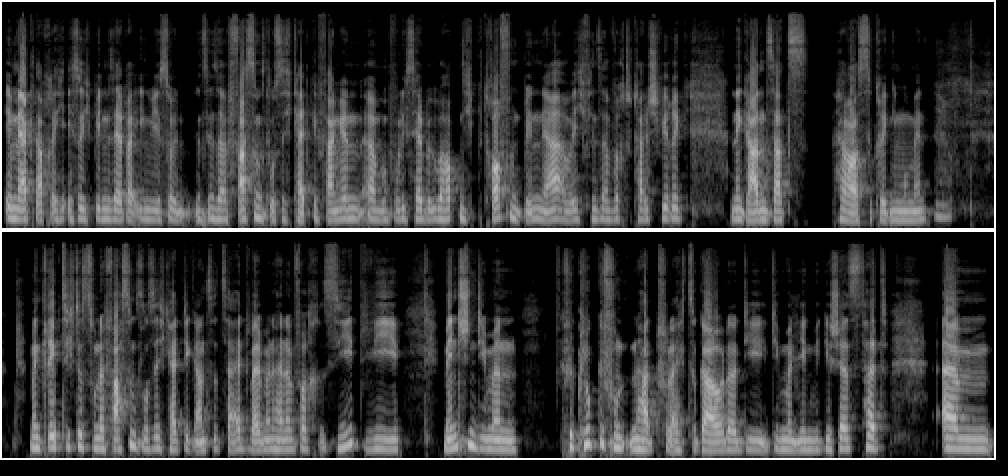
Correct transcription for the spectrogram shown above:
ihr merkt auch, ich, also ich bin selber irgendwie so in, in so einer Fassungslosigkeit gefangen, ähm, obwohl ich selber überhaupt nicht betroffen bin, ja, aber ich finde es einfach total schwierig, einen geraden Satz herauszukriegen im Moment. Ja. Man gräbt sich das so eine Fassungslosigkeit die ganze Zeit, weil man halt einfach sieht, wie Menschen, die man für klug gefunden hat, vielleicht sogar, oder die, die man irgendwie geschätzt hat, ähm,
